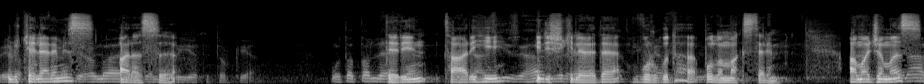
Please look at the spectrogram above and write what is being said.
ülkelerimiz arası derin tarihi ilişkilere de vurguda bulunmak isterim. Amacımız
